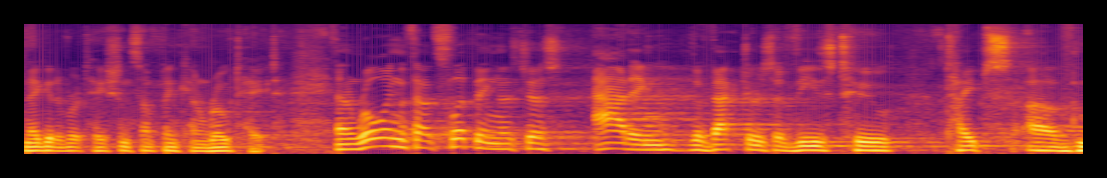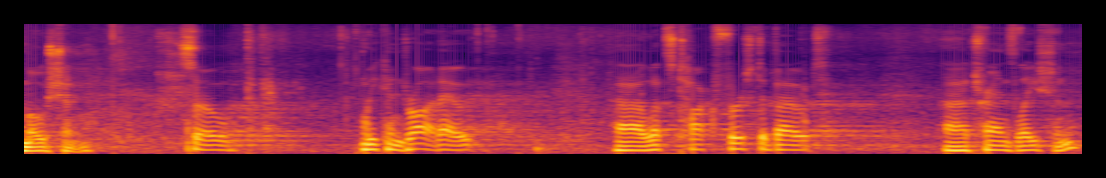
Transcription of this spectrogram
negative rotation, something can rotate. And rolling without slipping is just adding the vectors of these two types of motion. So we can draw it out. Uh, let's talk first about uh, translation.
